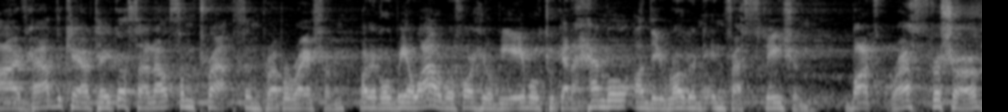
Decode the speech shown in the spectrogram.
I've had the caretaker set out some traps in preparation, but it'll be a while before he'll be able to get a handle on the rodent infestation. But rest assured,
